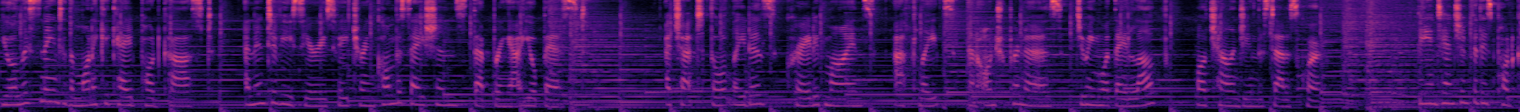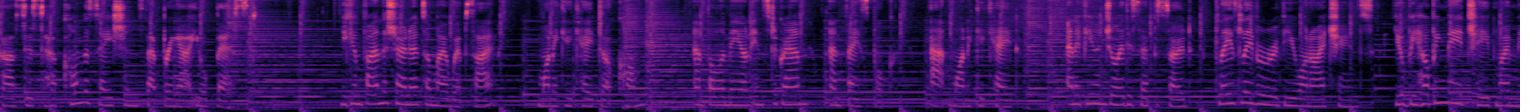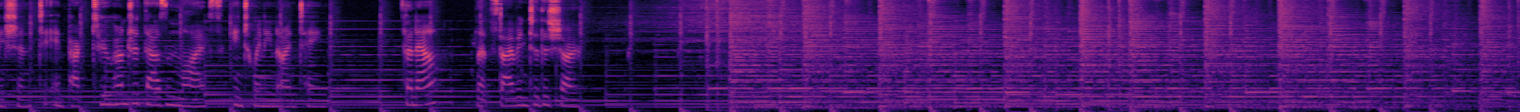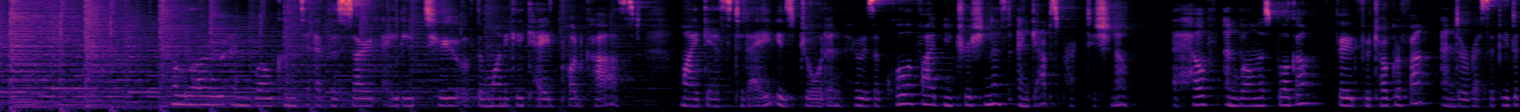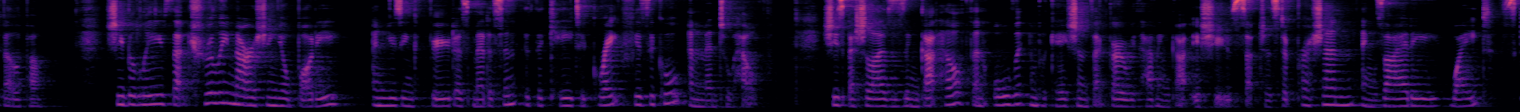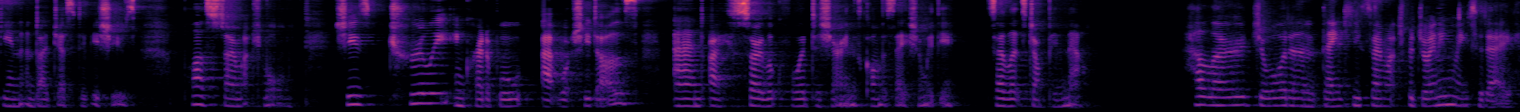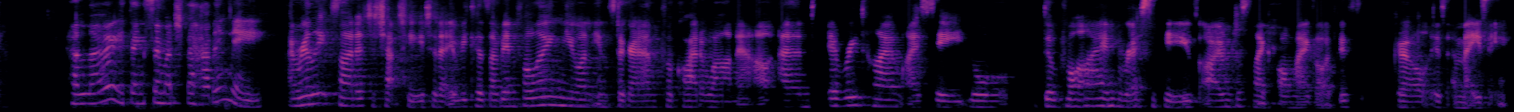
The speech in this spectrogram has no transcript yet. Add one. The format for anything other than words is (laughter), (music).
You're listening to the Monica Kade podcast, an interview series featuring conversations that bring out your best. I chat to thought leaders, creative minds, athletes, and entrepreneurs doing what they love while challenging the status quo. The intention for this podcast is to have conversations that bring out your best. You can find the show notes on my website, monicakade.com, and follow me on Instagram and Facebook at Monica Kade. And if you enjoy this episode, please leave a review on iTunes. You'll be helping me achieve my mission to impact 200,000 lives in 2019. For now, let's dive into the show. Hello, and welcome to episode 82 of the Monica Kade podcast. My guest today is Jordan, who is a qualified nutritionist and GAPS practitioner, a health and wellness blogger, food photographer, and a recipe developer. She believes that truly nourishing your body and using food as medicine is the key to great physical and mental health. She specializes in gut health and all the implications that go with having gut issues, such as depression, anxiety, weight, skin, and digestive issues, plus so much more. She's truly incredible at what she does, and I so look forward to sharing this conversation with you. So let's jump in now. Hello, Jordan. Thank you so much for joining me today. Hello, thanks so much for having me. I'm really excited to chat to you today because I've been following you on Instagram for quite a while now. And every time I see your divine (laughs) recipes, I'm just like, oh my God, this girl is amazing.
